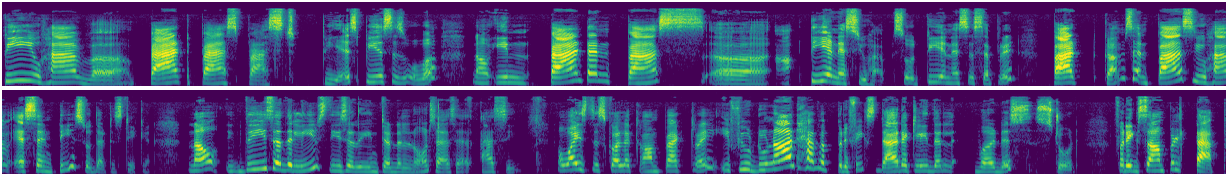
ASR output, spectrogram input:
P you have uh, pat, pass, past, PS, PS is over. Now in pat and pass uh, S you have. So T and S is separate, pat comes and pass you have S and T so that is taken. Now these are the leaves, these are the internal nodes as, as seen. Now why is this called a compact trie? If you do not have a prefix directly the word is stored. For example tap,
